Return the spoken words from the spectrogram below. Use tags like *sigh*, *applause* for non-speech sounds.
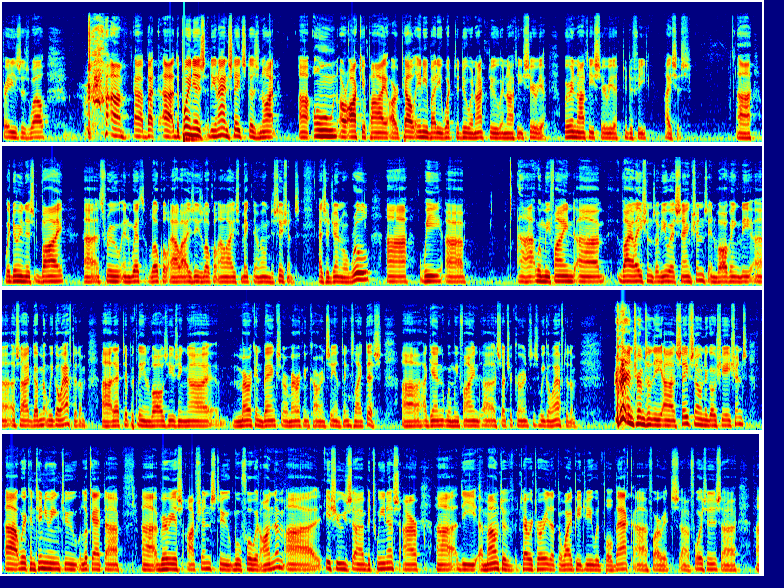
Euphrates as well. *coughs* um, uh, but uh, the point is, the United States does not uh, own or occupy or tell anybody what to do or not do in northeast Syria. We're in northeast Syria to defeat ISIS. Uh, we're doing this by, uh, through, and with local allies. These local allies make their own decisions. As a general rule, uh, we uh, when we find uh, violations of U.S. sanctions involving the uh, Assad government, we go after them. Uh, that typically involves using uh, American banks or American currency and things like this. Uh, again, when we find such occurrences, we go after them. *coughs* In terms of the safe zone negotiations, we're continuing to look at uh, various options to move forward on them. Uh, issues uh, between us are uh, the amount of territory that the YPG would pull back uh, for its forces,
